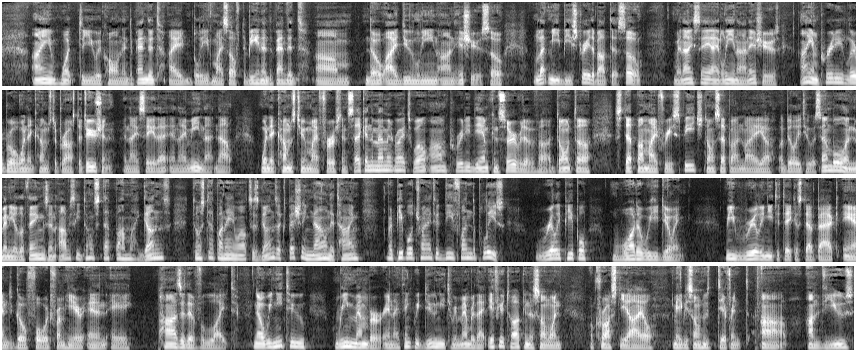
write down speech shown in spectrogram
I am what you would call an independent. I believe myself to be an independent, um, though I do lean on issues. So let me be straight about this. So when I say I lean on issues, I am pretty liberal when it comes to prostitution. And I say that and I mean that. Now, when it comes to my First and Second Amendment rights, well, I'm pretty damn conservative. Uh, don't uh, step on my free speech. Don't step on my uh, ability to assemble and many other things. And obviously, don't step on my guns. Don't step on anyone else's guns, especially now in the time when people are trying to defund the police. Really, people, what are we doing? We really need to take a step back and go forward from here in a positive light. No, we need to remember, and I think we do need to remember that if you're talking to someone across the aisle, maybe someone who's different uh, on views,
